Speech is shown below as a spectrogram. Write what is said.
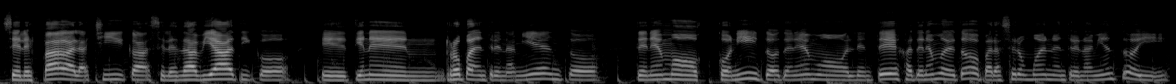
se les paga a las chicas, se les da viático, eh, tienen ropa de entrenamiento, tenemos conito, tenemos lenteja, tenemos de todo para hacer un buen entrenamiento y,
